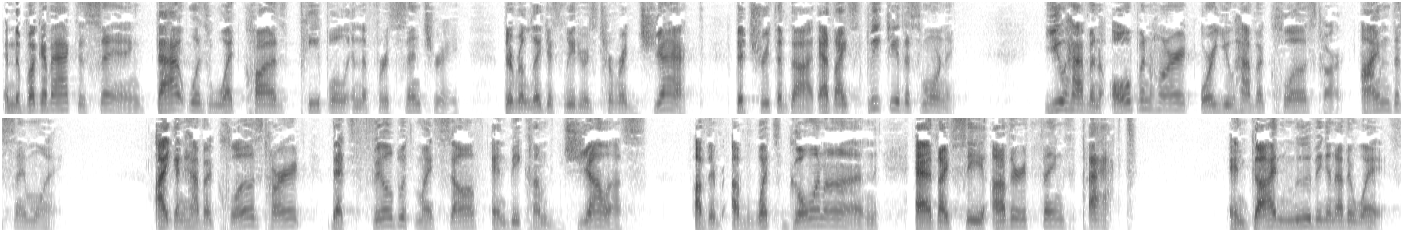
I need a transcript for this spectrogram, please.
And the book of Acts is saying that was what caused people in the first century, the religious leaders, to reject the truth of God. As I speak to you this morning, you have an open heart or you have a closed heart. I'm the same way. I can have a closed heart that's filled with myself and become jealous of, the, of what's going on as I see other things packed and God moving in other ways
